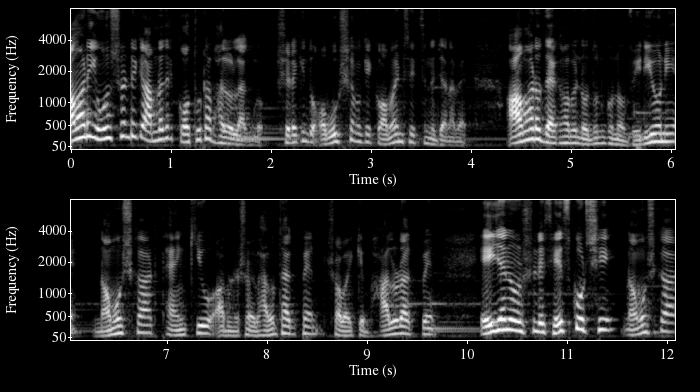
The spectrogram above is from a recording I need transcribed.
আমার এই অনুষ্ঠানটাকে আপনাদের কতটা ভালো লাগল, সেটা কিন্তু অবশ্যই আমাকে কমেন্ট সেকশনে জানাবেন। আবারও দেখা হবে নতুন কোনো ভিডিও নিয়ে। নমস্কার থ্যাংক ইউ আপনারা সবাই ভালো থাকবেন, সবাইকে ভালো রাখবেন। এই যেন অনুষ্ঠানটি শেষ করছি, নমস্কার।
